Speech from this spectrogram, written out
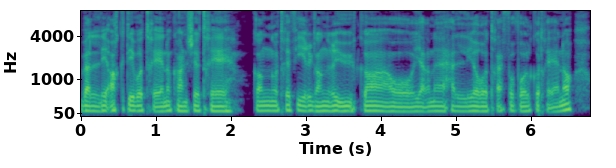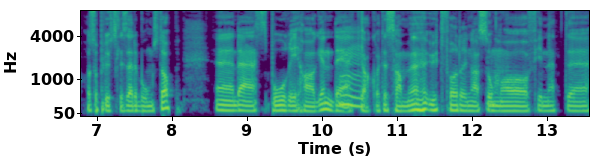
veldig aktiv og trener kanskje tre ganger, tre-fire ganger i uka, og gjerne helger og treffer folk og trener, og så plutselig så er det bomstopp. Eh, Det er spor i hagen, det er Mm. ikke akkurat det samme utfordringa som å finne et eh,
